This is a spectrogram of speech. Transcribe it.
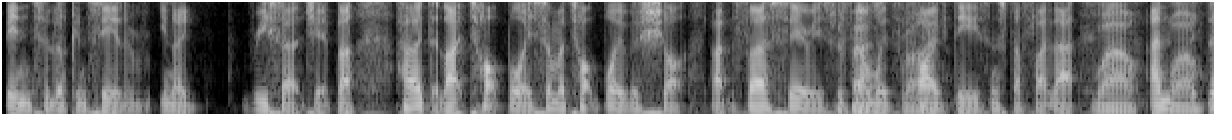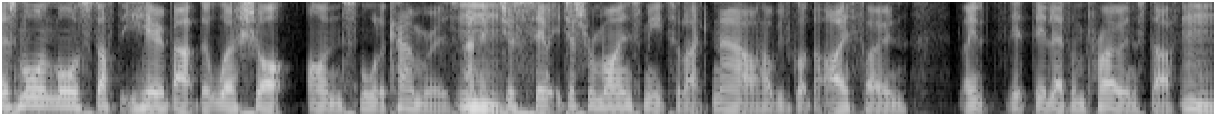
been to look and see it. You know. Research it, but heard that like Top Boy, some of Top Boy was shot like the first series was done first, with right. five Ds and stuff like that. Wow. And wow. th- there's more and more stuff that you hear about that were shot on smaller cameras, and Mm. it's just sim- it just reminds me to like now how we've got the iPhone, like the, the 11 Pro and stuff, Mm,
